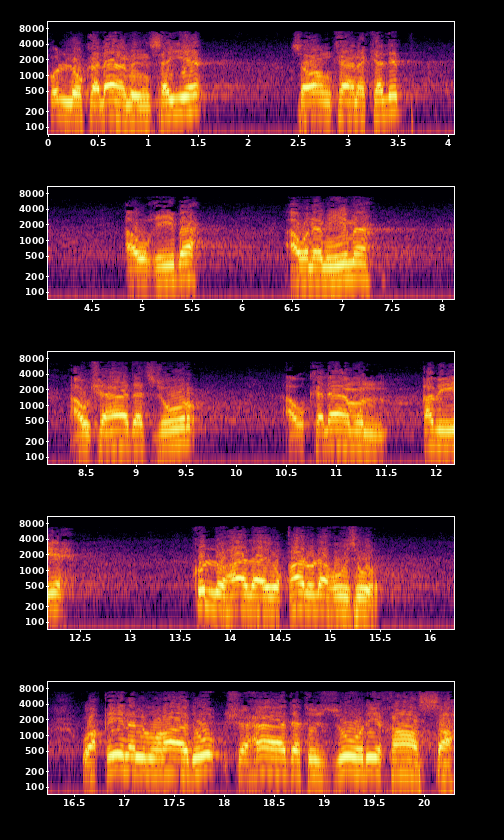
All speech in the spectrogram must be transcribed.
كل كلام سيء سواء كان كذب أو غيبة أو نميمة أو شهادة زور أو كلام قبيح كل هذا يقال له زور. وقيل المراد شهادة الزور خاصة.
